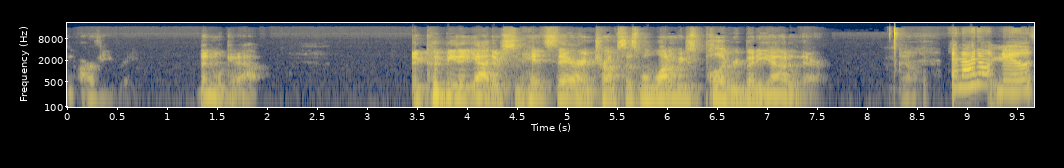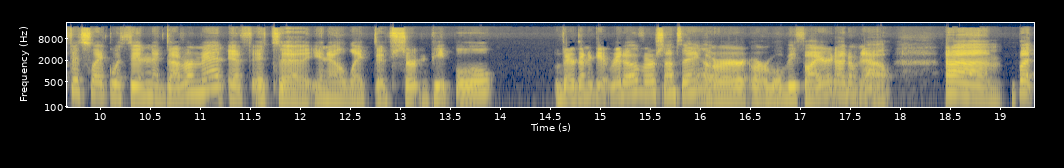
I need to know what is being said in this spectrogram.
an rv rate. Then we'll get out. It could be that yeah there's some hits there and trump says well why don't we just pull everybody out of there? You know And I don't know if it's like within the government, if it's a, you know, like there's certain people they're going to get rid of or something, or or will be fired. I don't know. Um, but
